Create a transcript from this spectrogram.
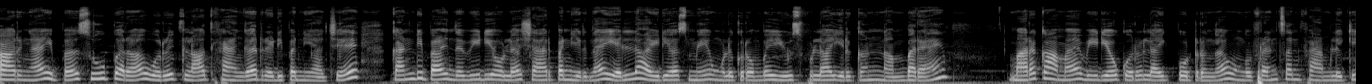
பாருங்கள் இப்போ சூப்பராக ஒரு கிளாத் ஹேங்கர் ரெடி பண்ணியாச்சு. கண்டிப்பாக இந்த வீடியோவில் ஷேர் பண்ணியிருந்தேன். எல்லா ஐடியாஸுமே உங்களுக்கு ரொம்ப யூஸ்ஃபுல்லாக இருக்குன்னு நம்புகிறேன் மறக்காமல் வீடியோவுக்கு ஒரு லைக் போட்டுருங்க. உங்கள் ஃப்ரெண்ட்ஸ் அண்ட் ஃபேமிலிக்கு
